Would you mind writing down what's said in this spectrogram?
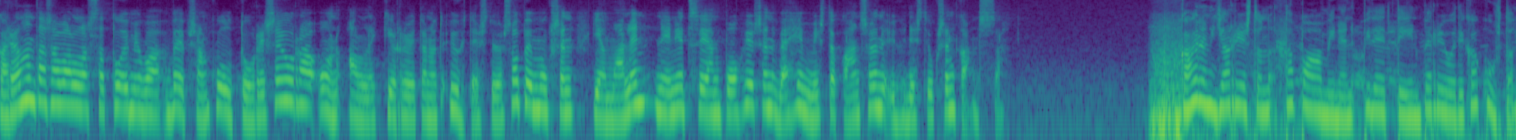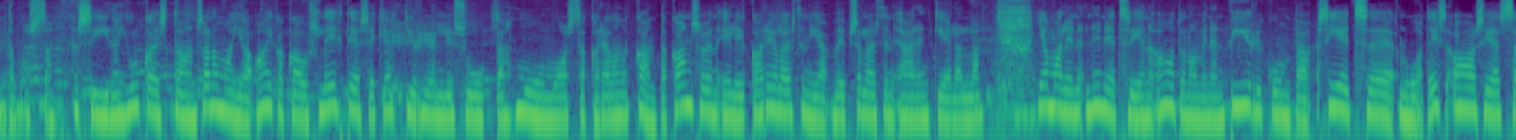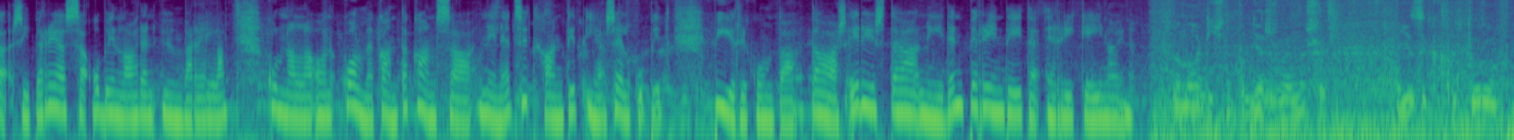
Karjalan tasavallassa toimiva Websan kulttuuriseura on allekirjoittanut yhteistyösopimuksen Jamalen Nenitsian pohjoisen vähemmistökansojen yhdistyksen kanssa. Kahden järjestön tapaaminen pidettiin periodika kustantamossa. Siinä julkaistaan sanoma- ja aikakauslehteä sekä kirjallisuutta muun muassa Karjalan kantakansojen eli karjalaisten ja vepsalaisten äänenkielellä. Jamalin Nenetsien autonominen piirikunta sijaitsee Luoteis-Aasiassa, Siperiassa, Obinlahden ympärillä. Kunnalla on kolme kantakansaa, Nenetsit, Hantit ja Selkupit. Piirikunta taas edistää niiden perinteitä eri keinoin. аналогично поддерживаем наши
